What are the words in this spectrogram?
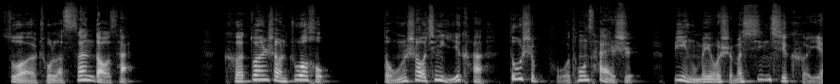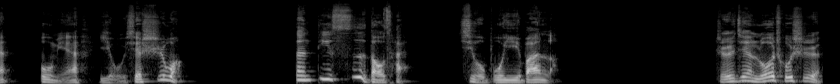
做出了三道菜，可端上桌后，董少卿一看都是普通菜式，并没有什么新奇可言，不免有些失望。但第四道菜就不一般了。只见罗厨师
